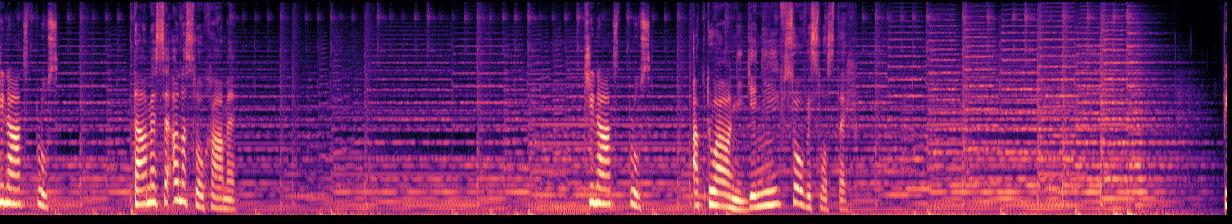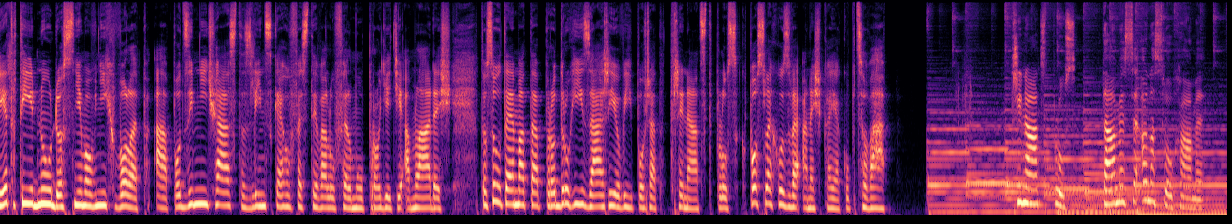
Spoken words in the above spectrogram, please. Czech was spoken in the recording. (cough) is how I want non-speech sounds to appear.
13. Plus. Ptáme se a nasloucháme. 13. Plus. Aktuální dění v souvislostech. Pět týdnů do sněmovních voleb a podzimní část Zlínského festivalu filmů pro děti a mládež. To jsou témata pro druhý zářijový pořad 13+. K poslechu zve Aneška Jakubcová. 13. Plus. Ptáme se a nasloucháme.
